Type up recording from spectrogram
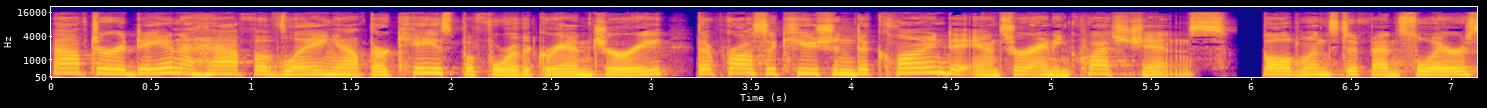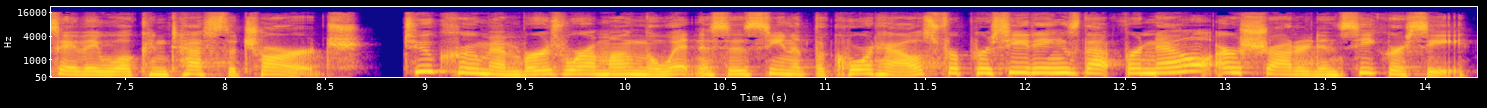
After a day and a half of laying out case before the grand jury, the prosecution declined to answer any questions. Baldwin's defense lawyers say they will contest the charge. Two crew members were among the witnesses seen at the courthouse for proceedings that for now are shrouded in secrecy.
